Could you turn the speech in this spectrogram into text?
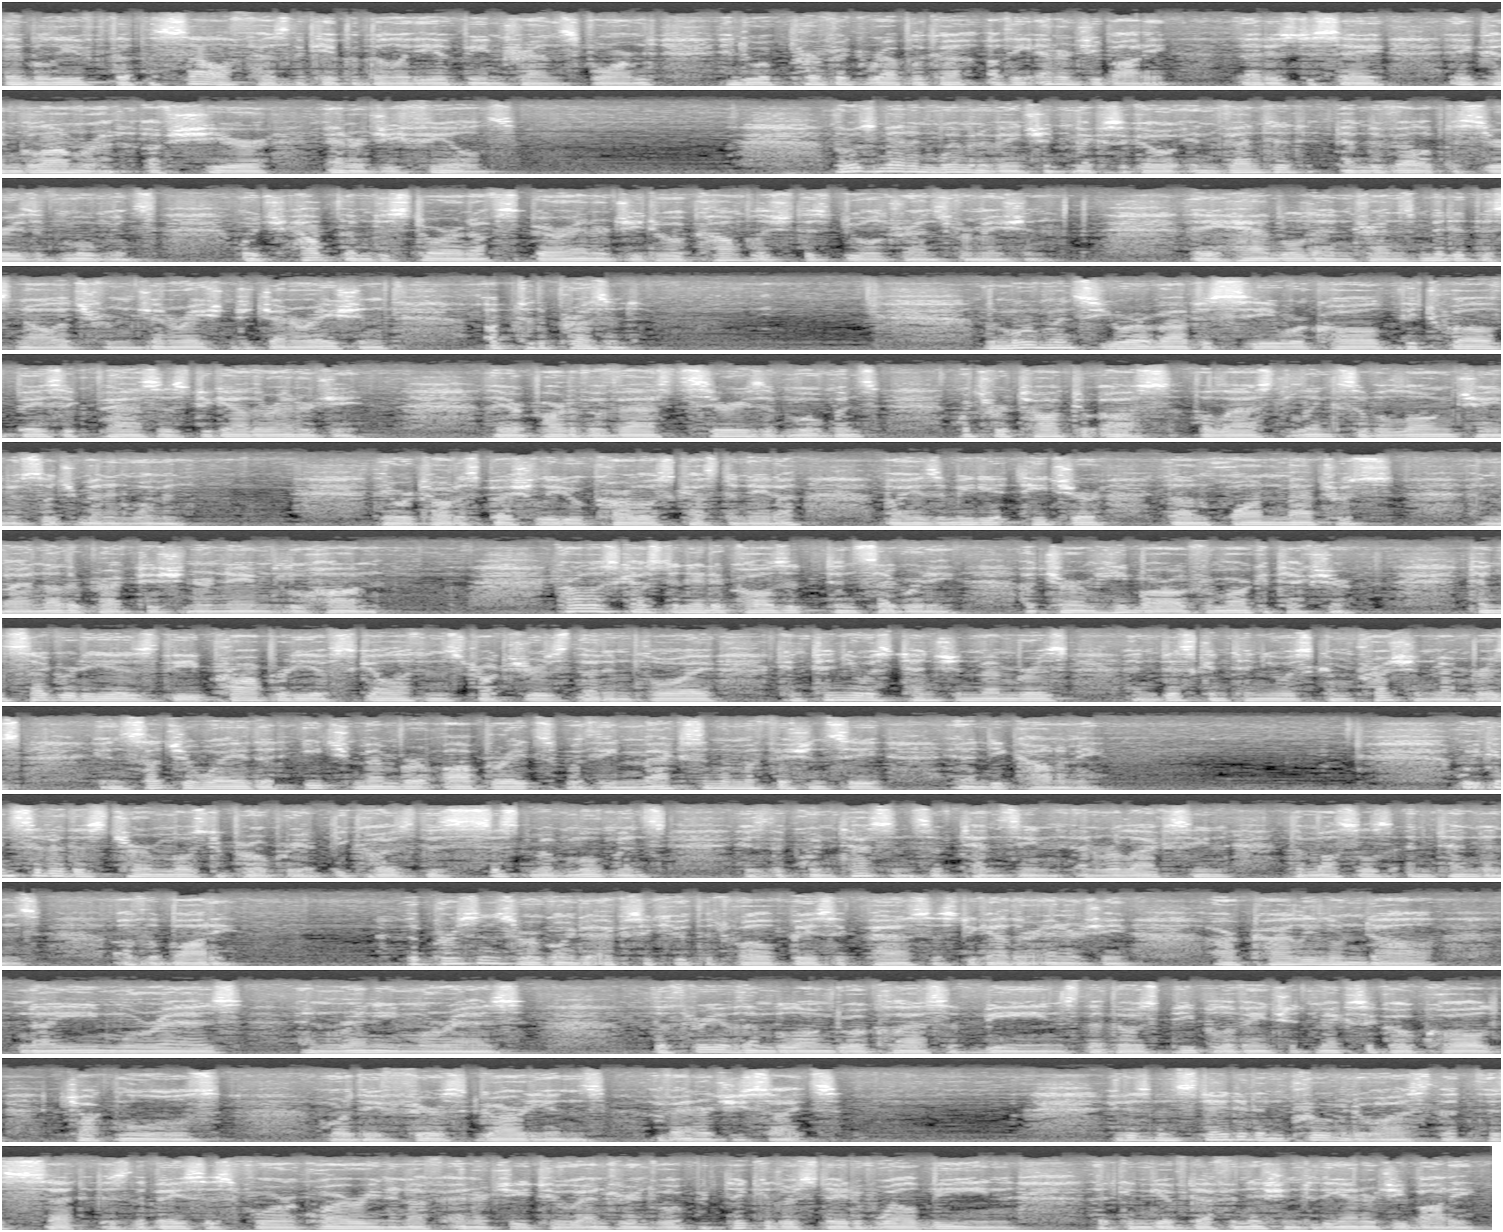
They believed that the self has the capability of being transformed into a perfect replica of the energy body, that is to say, a conglomerate of sheer energy fields. Those men and women of ancient Mexico invented and developed a series of movements which helped them to store enough spare energy to accomplish this dual transformation. They handled and transmitted this knowledge from generation to generation up to the present. The movements you are about to see were called the 12 basic passes to gather energy. They are part of a vast series of movements which were taught to us, the last links of a long chain of such men and women. They were taught especially to Carlos Castaneda by his immediate teacher, Don Juan Matus, and by another practitioner named Lujan. Carlos Castaneda calls it tensegrity, a term he borrowed from architecture. Tensegrity is the property of skeleton structures that employ continuous tension members and discontinuous compression members in such a way that each member operates with the maximum efficiency and economy. We consider this term most appropriate because this system of movements is the quintessence of tensing and relaxing the muscles and tendons of the body. The persons who are going to execute the 12 basic passes to gather energy are Kylie Lundahl, Nai Murez, and Reni Murez. The three of them belong to a class of beings that those people of ancient Mexico called Chacmools, or the fierce guardians of energy sites. It has been stated and proven to us that this set is the basis for acquiring enough energy to enter into a particular state of well-being that can give definition to the energy body.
